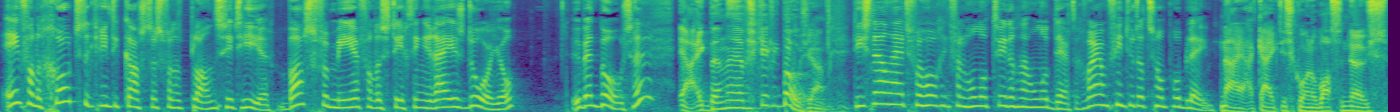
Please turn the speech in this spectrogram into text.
Een van de grootste criticasters van het plan zit hier. Bas Vermeer van de stichting Rij eens door, joh. U bent boos, hè? Ja, ik ben uh, verschrikkelijk boos, ja. Die snelheidsverhoging van 120 naar 130, waarom vindt u dat zo'n probleem? Nou ja, kijk, het is gewoon een wassen neus.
